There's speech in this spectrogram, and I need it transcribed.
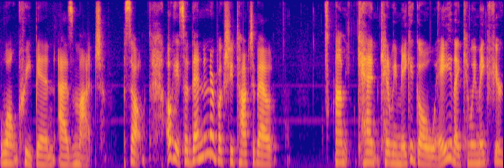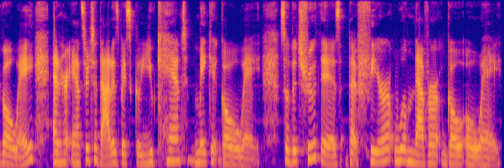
won't creep in as much. So, okay, so then in her book, she talked about um, can can we make it go away? Like, can we make fear go away? And her answer to that is basically, you can't make it go away. So the truth is that fear will never go away.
